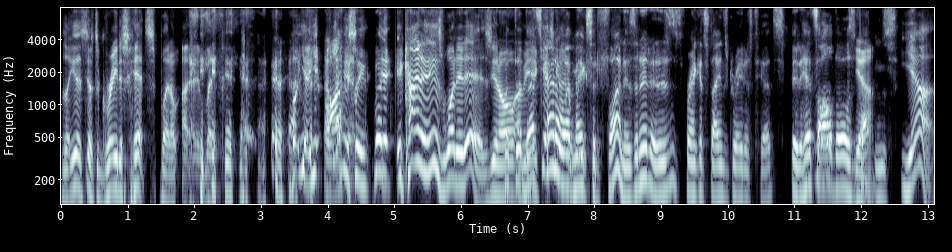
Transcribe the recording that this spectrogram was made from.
Like, it's just the greatest hits. But, uh, but, but yeah, yeah I like it. obviously, But- it, it kind of is what it is, you know. But th- I mean, that's kind of kinda what makes it fun, isn't it? It is Frankenstein's greatest hits. It hits all those yeah. buttons. Yeah,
